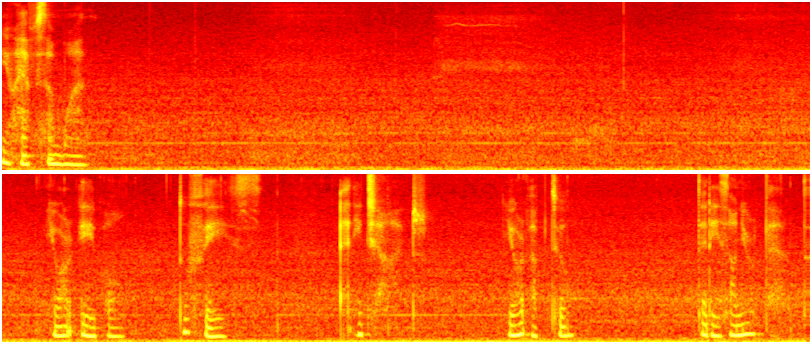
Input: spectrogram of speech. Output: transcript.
you have someone you are able to face any challenge you're up to that is on your path.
